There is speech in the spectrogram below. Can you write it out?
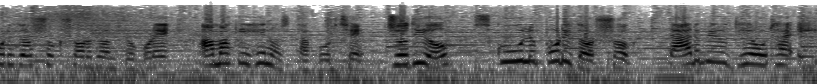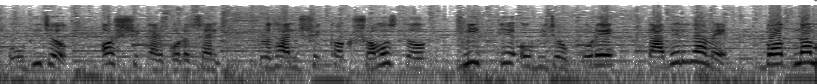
পরিদর্শক ষড়যন্ত্র করে আমাকে হেনস্থা করছে। যদিও স্কুল পরিদর্শক তার বিরুদ্ধে ওঠা এই অভিযোগ অস্বীকার করেছেন। প্রধান শিক্ষক সমস্ত মিথ্যে অভিযোগ করে তাদের নামে বদনাম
